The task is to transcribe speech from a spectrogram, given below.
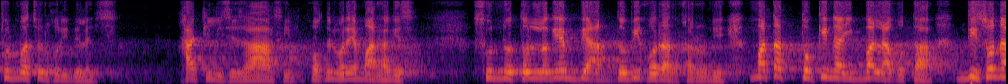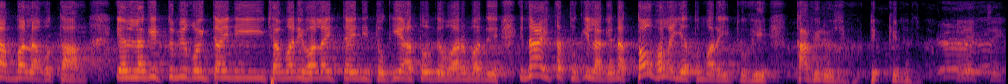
চুরমাচুর করে দিলাইছে। খাটিলিছে যা আছিল। কখন পরে মারা গেছে। শূন্যতর লগে বেআবি করার কারণে। মাথার থকি নাই বালা কথা দিছ না বালা কথা এর লাগি তুমি কইতাইনি ইটা মারি ভালাইতাইনি থকি আত দেওয়ার বাদে। না এটা থকি লাগে না তাও ভালাইয়া তোমার এই টুফি কাফির হয়ে যাব। ঠিক কিনা ঠিক ঠিক।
